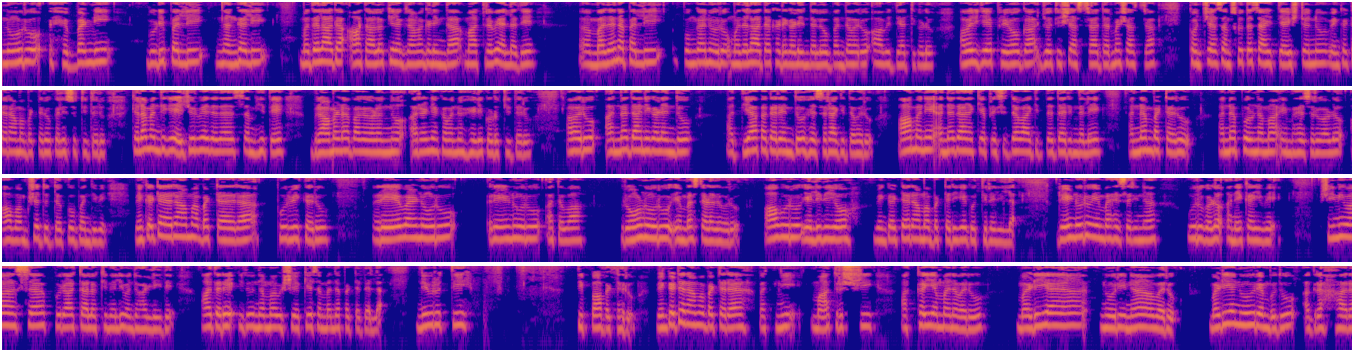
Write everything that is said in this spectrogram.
ನೂರು ಹೆಬ್ಬಣ್ಣಿ, ಗುಡಿಪಲ್ಲಿ, ನಂಗಲಿ ಮೊದಲಾದ ಆ ತಾಲೂಕಿನ ಗ್ರಾಮಗಳಿಂದ ಮಾತ್ರವೇ ಅಲ್ಲದೆ ಮದನಪಲ್ಲಿ, ಪುಂಗನೂರು ಮೊದಲಾದ ಕಡೆಗಳಿಂದಲೂ ಬಂದವರು ಆ ವಿದ್ಯಾರ್ಥಿಗಳು. ಅವರಿಗೆ ಪ್ರಯೋಗ ಜ್ಯೋತಿಷಾಸ್ತ್ರ ಧರ್ಮಶಾಸ್ತ್ರ, ಕೊಂಚ ಸಂಸ್ಕೃತ ಸಾಹಿತ್ಯ ಇಷ್ಟನ್ನು ವೆಂಕಟರಾಮ ಭಟ್ಟರು ಕಲಿಸುತ್ತಿದ್ದರು. ಕೆಲ ಮಂದಿಗೆ ಯಜುರ್ವೇದದ ಸಂಹಿತೆ, ಬ್ರಾಹ್ಮಣ ಭಾಗಗಳನ್ನು ಅರಣ್ಯಕವನ್ನು ಹೇಳಿಕೊಡುತ್ತಿದ್ದರು. ಅವರು ಅನ್ನದಾನಿಗಳೆಂದು, ಅಧ್ಯಾಪಕರೆಂದು ಹೆಸರಾಗಿದ್ದವರು. ಆ ಮನೆ ಅನ್ನದಾನಕ್ಕೆ ಪ್ರಸಿದ್ಧವಾಗಿದ್ದರಿಂದಲೇ ಅನ್ನಂಭಟ್ಟರು ಅನ್ನಪೂರ್ಣಮ ಎಂಬ ಹೆಸರುಗಳು ಆ ವಂಶದುದ್ದಕ್ಕೂ ಬಂದಿವೆ. ವೆಂಕಟರಾಮ ಭಟ್ಟರ ಪೂರ್ವಿಕರು ರೇವಣೂರು, ರೇಣೂರು ಅಥವಾ ರೋಣೂರು ಎಂಬ ಸ್ಥಳದವರು. ಆ ಊರು ಎಲ್ಲಿದೆಯೋ ವೆಂಕಟರಾಮ ಭಟ್ಟರಿಗೆ ಗೊತ್ತಿರಲಿಲ್ಲ. ರೇಣೂರು ಎಂಬ ಹೆಸರಿನ ಊರುಗಳು ಅನೇಕ ಇವೆ. ಶ್ರೀನಿವಾಸಪುರ ತಾಲೂಕಿನಲ್ಲಿ ಒಂದು ಹಳ್ಳಿ ಇದೆ. ಆದರೆ ಇದು ನಮ್ಮ ವಿಷಯಕ್ಕೆ ಸಂಬಂಧಪಟ್ಟದಲ್ಲ ನಿವೃತ್ತಿ ತಿಪ್ಪಾಭಟ್ಟರು. ವೆಂಕಟರಾಮ ಭಟ್ಟರ ಪತ್ನಿ ಮಾತೃಶ್ರೀ ಅಕ್ಕಯ್ಯಮ್ಮನವರು, ಮಡಿಯನೂರಿನವರು. ಮಡಿಯನೂರೆಂಬುದು ಅಗ್ರಹಾರ,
